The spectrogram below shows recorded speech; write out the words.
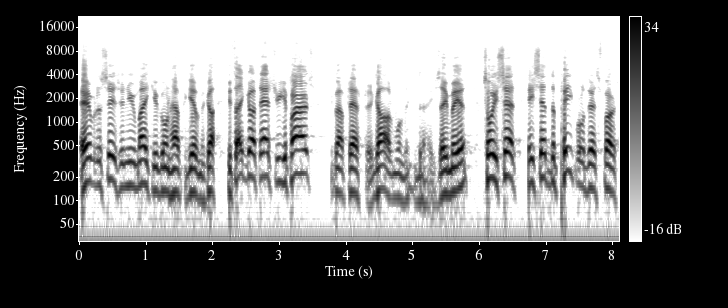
every decision you make, you're going to have to give an account. You think you're going to, to answer your parents, you're going to have to answer God one of these days. Amen. So he said, he said the people of this verse,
